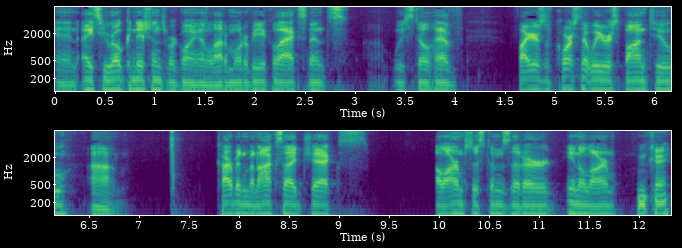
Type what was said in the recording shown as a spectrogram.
and icy road conditions, we're going on a lot of motor vehicle accidents. Uh, we still have fires, of course, that we respond to. Um, carbon monoxide checks, alarm systems that are in alarm. Okay.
